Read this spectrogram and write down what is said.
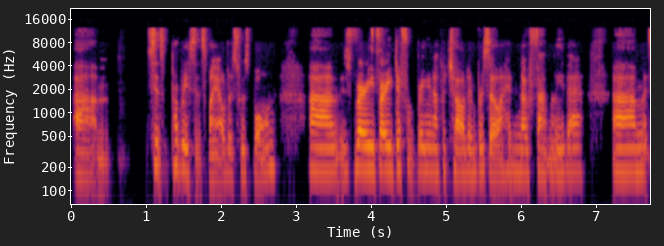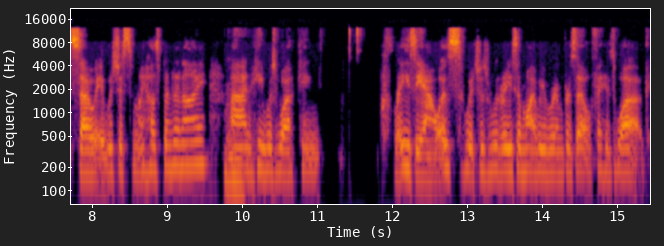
um, since probably since my eldest was born. Um, it's very very different bringing up a child in Brazil. I had no family there, um, so it was just my husband and I, mm. and he was working crazy hours, which was the reason why we were in Brazil for his work.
